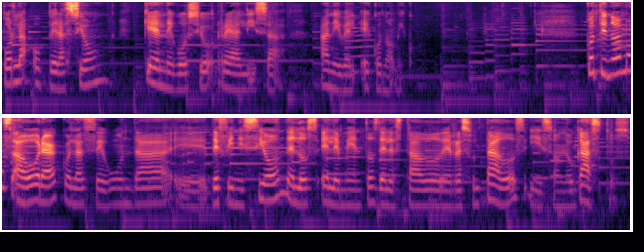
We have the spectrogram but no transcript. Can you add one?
por la operación que el negocio realiza a nivel económico. Continuamos ahora con la segunda eh, definición de los elementos del estado de resultados y son los gastos.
